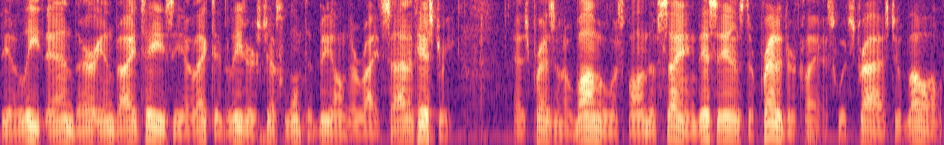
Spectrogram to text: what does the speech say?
the elite and their invitees. The elected leaders just want to be on the right side of history. As President Obama was fond of saying, this is the predator class which tries to lull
